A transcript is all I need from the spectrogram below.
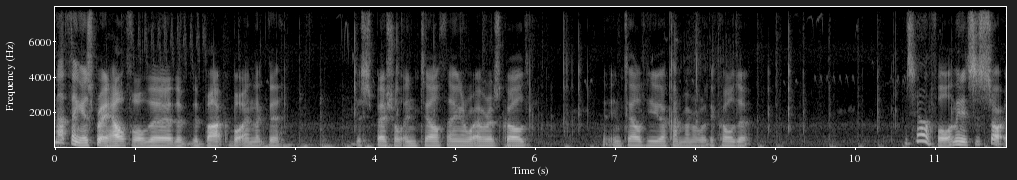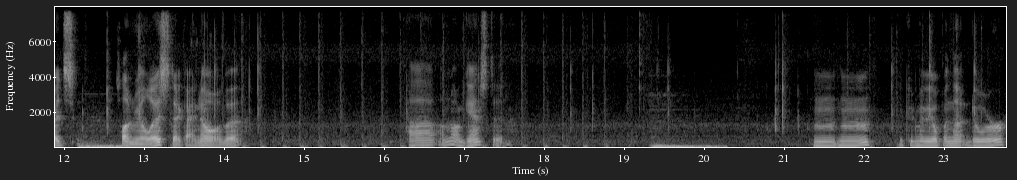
That thing is pretty helpful, the, the, the back button, like the the special intel thing or whatever it's called. The intel view, I can't remember what they called it. It's helpful. I mean, it's sort it's it's unrealistic, I know, but uh, I'm not against it. Mm-hmm. We could maybe open that door.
